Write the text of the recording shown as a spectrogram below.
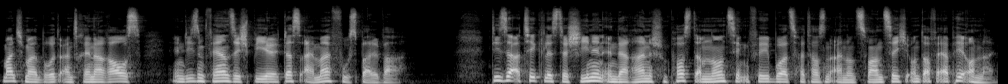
Manchmal brüllt ein Trainer raus, in diesem Fernsehspiel, das einmal Fußball war. Dieser Artikel ist erschienen in der Rheinischen Post am 19. Februar 2021 und auf RP Online.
